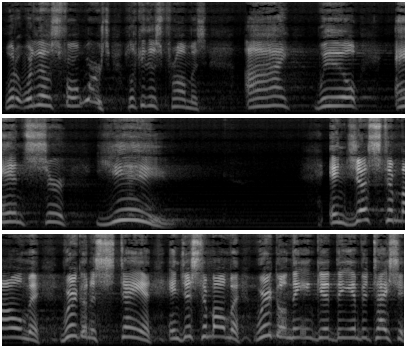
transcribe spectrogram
What, what are those four words? Look at this promise I will answer you. In just a moment, we're going to stand. In just a moment, we're going to give the invitation.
